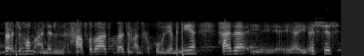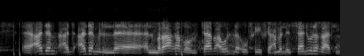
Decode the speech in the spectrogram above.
بعدهم عن المحافظات وبعدهم عن الحكومة اليمنية هذا يؤسس عدم عدم المراقبة والمتابعة وفي في عمل الانساني والاغاثي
